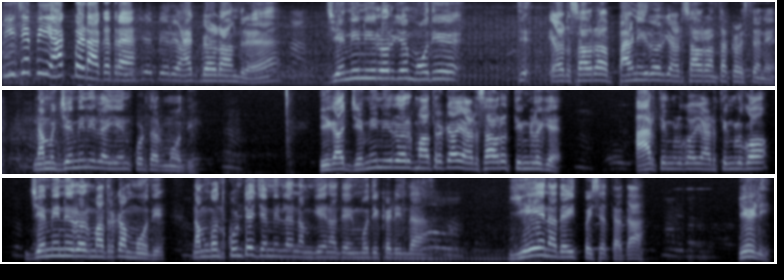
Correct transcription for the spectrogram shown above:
ಬಿಜೆಪಿ ಯಾಕೆ ಬೇಡ ಹಾಗಾದ್ರೆ? ಬಿ ಜೆ ಪಿ ಯಾಕೆ ಬೇಡ ಅಂದರೆ ಜಮೀನು ಇರೋರಿಗೆ ಮೋದಿ ಎರಡು ಸಾವಿರ ಪಾಣಿ ಇರೋರಿಗೆ ಎರಡು ಸಾವಿರ ಅಂತ ಕಳಿಸ್ತಾನೆ. ನಮಗೆ ಜಮೀನಿಲ್ಲ ಏನು ಕೊಡ್ತಾರೆ ಮೋದಿ? ಈಗ ಜಮೀನು ಇರೋರಿಗೆ ಮಾತ್ರ ಎರಡು ಸಾವಿರ ತಿಂಗಳಿಗೆ. ಆರು ತಿಂಗಳಿಗೋ ಎರಡು ತಿಂಗಳಿಗೋ ಜಮೀನು ಇರೋರು ಮಾತ್ರ ಮೋದಿ. ನಮ್ಗೊಂದು ಕುಂಟೆ ಜಮೀನಿಲ್ಲ ನಮ್ಗೇನದ ಮೋದಿ ಕಡೆಯಿಂದ? ಏನದ ಐದು ಪೈಸೆ ತದ? ಹೇಳಿ.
